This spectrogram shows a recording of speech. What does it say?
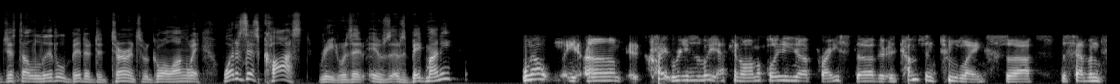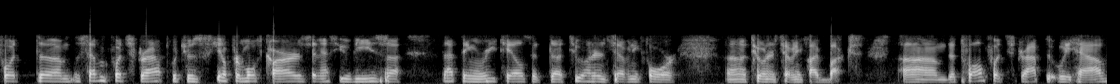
Just a little bit of deterrence would go a long way. What does this cost, Reed? Was it it was, it was big money? Well, um, quite reasonably economically uh, priced. Uh, there, it comes in two lengths: uh, the seven foot, um, the seven foot strap, which is you know for most cars and SUVs, uh, that thing retails at uh, 274, uh, 275 bucks. Um, the 12 foot strap that we have,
